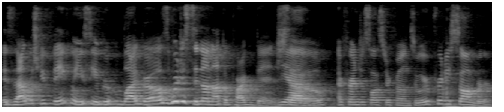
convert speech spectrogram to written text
"Is that what you think when you see a group of black girls?" We're just sitting on like a park bench. Yeah. So Our friend just lost her phone, so we were pretty somber.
